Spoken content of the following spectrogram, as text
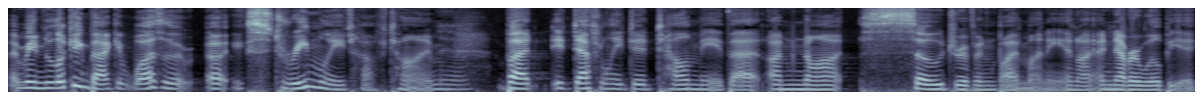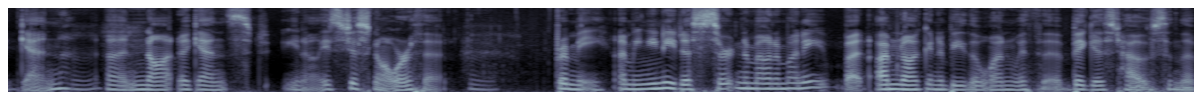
I mean, looking back, it was an extremely tough time, yeah. but it definitely did tell me that I'm not so driven by money, and I, I never will be again. Mm. Uh, not against, you know, it's just not worth it. Mm. For me, I mean, you need a certain amount of money, but I'm not going to be the one with the biggest house and the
